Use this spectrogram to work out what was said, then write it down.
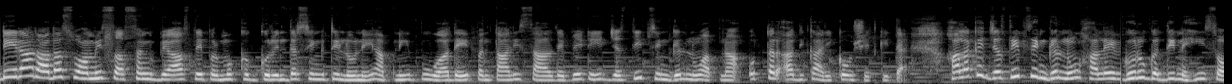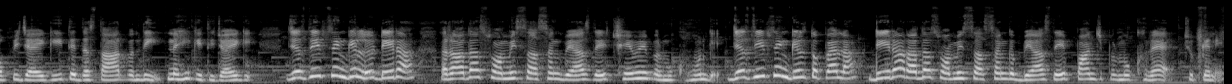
ਡੇਰਾ ਰਾਧਾ ਸਵਾਮੀ ਸਤਸੰਗ ਬਿਆਸ ਦੇ ਪ੍ਰਮੁੱਖ ਗੁਰਿੰਦਰ ਸਿੰਘ ਢਿੱਲੋਂ ਨੇ ਆਪਣੀ ਭੂਆ ਦੇ 45 ਸਾਲ ਦੇ ਬੇਟੇ ਜਸਦੀਪ ਸਿੰਘ ਗਿੱਲ ਨੂੰ ਆਪਣਾ ਉੱਤਰ ਅਧਿਕਾਰੀ ਘੋਸ਼ਿਤ ਕੀਤਾ ਹੈ। ਹਾਲਾਂਕਿ ਜਸਦੀਪ ਸਿੰਘ ਗਿੱਲ ਨੂੰ ਹਾਲੇ ਗੁਰੂ ਗੱਦੀ ਨਹੀਂ ਸੌਂਪੀ ਜਾਏਗੀ ਤੇ ਦਸਤਾਰਬੰਦੀ ਨਹੀਂ ਕੀਤੀ ਜਾਏਗੀ। ਜਸਦੀਪ ਸਿੰਘ ਗਿੱਲ ਡੇਰਾ ਰਾਧਾ ਸਵਾਮੀ ਸਤਸੰਗ ਬਿਆਸ ਦੇ 6ਵੇਂ ਪ੍ਰਮੁੱਖ ਹੋਣਗੇ। ਜਸਦੀਪ ਸਿੰਘ ਗਿੱਲ ਤੋਂ ਪਹਿਲਾਂ ਡੇਰਾ ਰਾਧਾ ਸਵਾਮੀ ਸਤਸੰਗ ਬਿਆਸ ਦੇ 5 ਪ੍ਰਮੁੱਖ ਰਹਿ ਚੁੱਕੇ ਨੇ।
